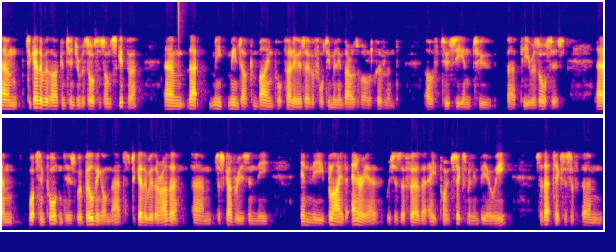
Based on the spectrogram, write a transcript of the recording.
Um, together with our contingent resources on Skipper, um, that me- means our combined portfolio is over 40 million barrels of oil equivalent of 2C and 2P uh, resources. Um, what's important is we're building on that together with our other um, discoveries in the in the Blythe area, which is a further 8.6 million BOE. So that takes us um,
